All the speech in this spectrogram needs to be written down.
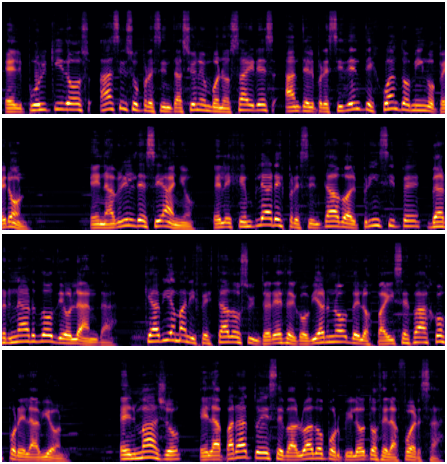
el Pulky 2 hace su presentación en Buenos Aires ante el presidente Juan Domingo Perón. En abril de ese año, el ejemplar es presentado al príncipe Bernardo de Holanda, que había manifestado su interés del gobierno de los Países Bajos por el avión. En mayo, el aparato es evaluado por pilotos de la Fuerza.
